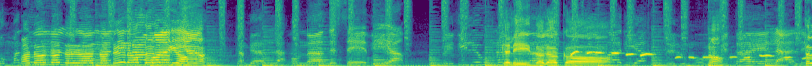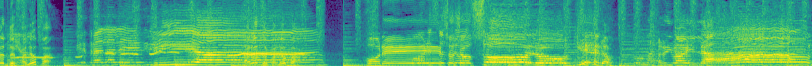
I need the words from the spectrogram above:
No, no, no, no, no, no, no, no, Cambiar la onda de ese día. Qué lindo, loco. No. ¿Está hablando de falopa? Que trae la alegría. ¿Está hablando de falopa? Por eso eso yo yo solo quiero y bailar.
